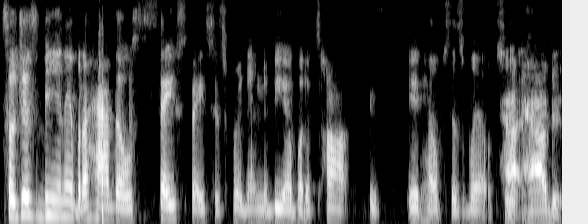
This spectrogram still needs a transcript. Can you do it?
So just being able to have those safe spaces for them to be able to talk is it helps as well too. How, how do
